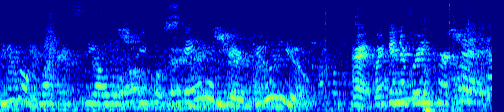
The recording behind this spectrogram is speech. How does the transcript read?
you don't all those people standing here, do you? All right, we're gonna bring her head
